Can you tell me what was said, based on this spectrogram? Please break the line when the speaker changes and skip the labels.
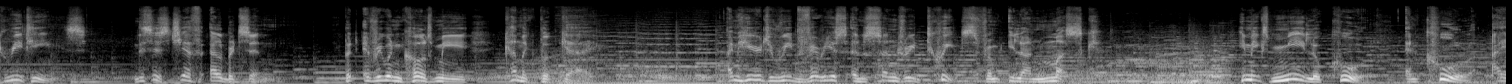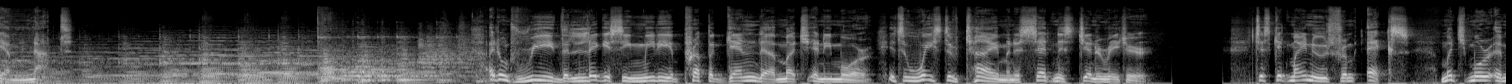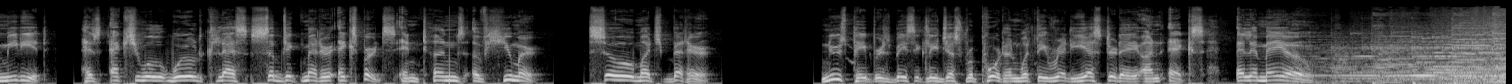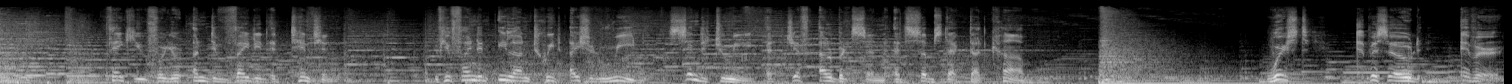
Greetings. This is Jeff Albertson, but everyone calls me Comic Book Guy. I'm here to read various and sundry tweets from Elon Musk. He makes me look cool, and cool I am not. I don't read the legacy media propaganda much anymore. It's a waste of time and a sadness generator. Just get my news from X, much more immediate, has actual world class subject matter experts and tons of humor. So much better. Newspapers basically just report on what they read yesterday on X, LMAO. Thank you for your undivided attention. If you find an Elon tweet I should read, send it to me at jeffalbertson at substack.com. Worst episode ever.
